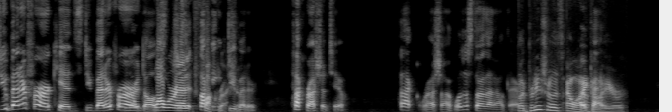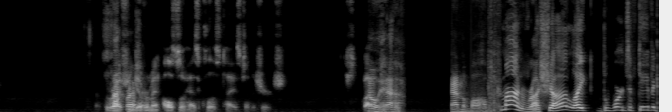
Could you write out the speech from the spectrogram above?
Do better for our kids. Do better for our Well, adults. while we're at Just it, fuck fucking do Russia. better. Fuck Russia too. Fuck Russia. We'll just throw that out there. I'm pretty sure that's how I got here. The Russian Russia. government also has close ties to the church. Oh nature. yeah, and the mob. Come on, Russia. Like the words of David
